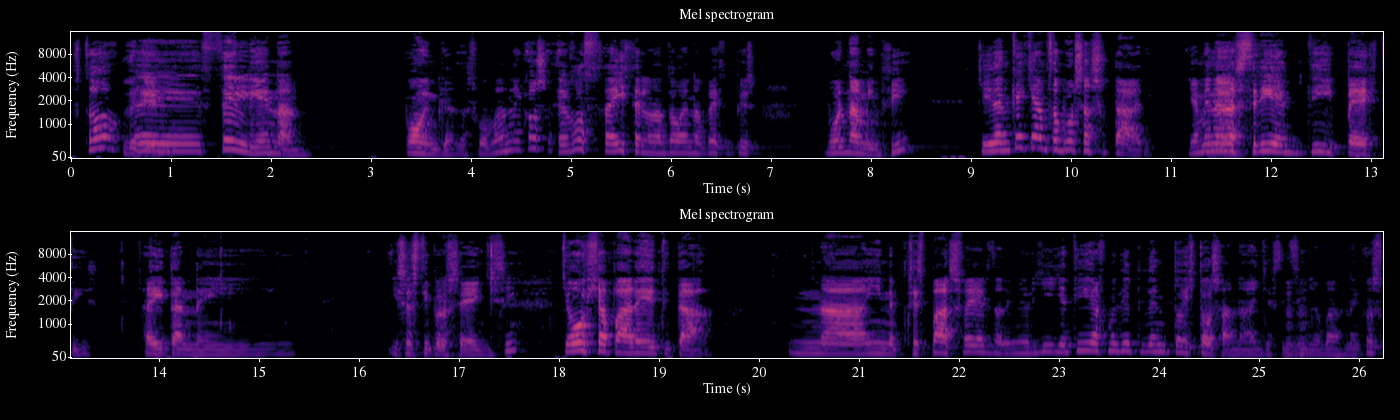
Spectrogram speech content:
Αυτό Δεν ε, θέλει έναν point guard, ας πούμε. Παναθηναϊκός. Εγώ θα ήθελα να δω έναν παίχτη που μπορεί να αμυνθεί και ιδανικά και αν θα μπορούσε να σουτάρει. Για μένα Ναι. ένας 3D παίχτης θα ήταν η, η σωστή προσέγγιση και όχι απαραίτητα να είναι ξέρεις, pass first, να δημιουργεί, γιατί έχουμε δει ότι δεν το έχει τόσο ανάγκη αυτή τη Μμμ. στιγμή ο Παναθηναϊκός.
